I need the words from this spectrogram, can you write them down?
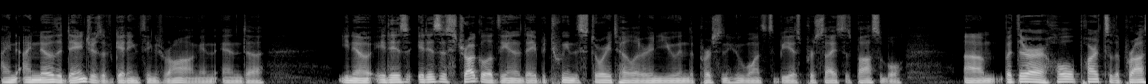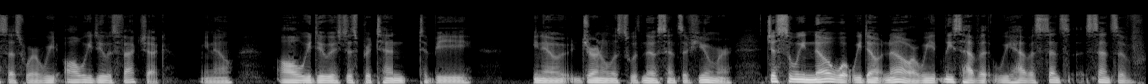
I, I know the dangers of getting things wrong, and and uh, you know, it is it is a struggle at the end of the day between the storyteller and you and the person who wants to be as precise as possible. Um, but there are whole parts of the process where we all we do is fact check. You know, all we do is just pretend to be you know, journalists with no sense of humor, just so we know what we don't know, or we at least have a we have a sense sense of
